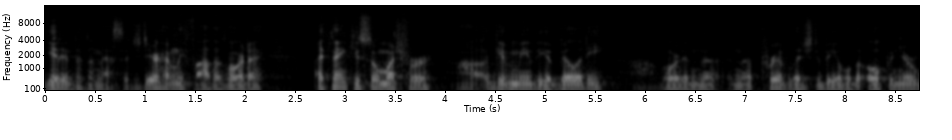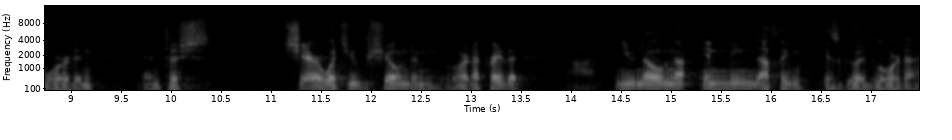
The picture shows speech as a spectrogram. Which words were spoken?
get into the message. Dear Heavenly Father, Lord, I, I thank you so much for uh, giving me the ability, Lord, and the, and the privilege to be able to open your word and, and to sh- share what you've shown to me, Lord. I pray that uh, you know no, in me nothing is good, Lord. I,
